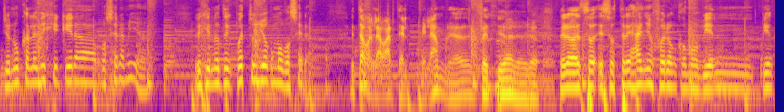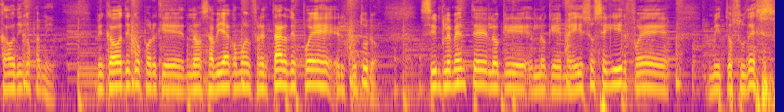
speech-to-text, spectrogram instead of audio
yo nunca le dije que era vocera mía. Le dije, no te he puesto yo como vocera. Estaba en la parte del pelambre ¿eh? del festival. Pero, pero eso- esos tres años fueron como bien, bien caóticos para mí. Bien caóticos porque no sabía cómo enfrentar después el futuro. Simplemente lo que, lo que me hizo seguir fue mi tosudez.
